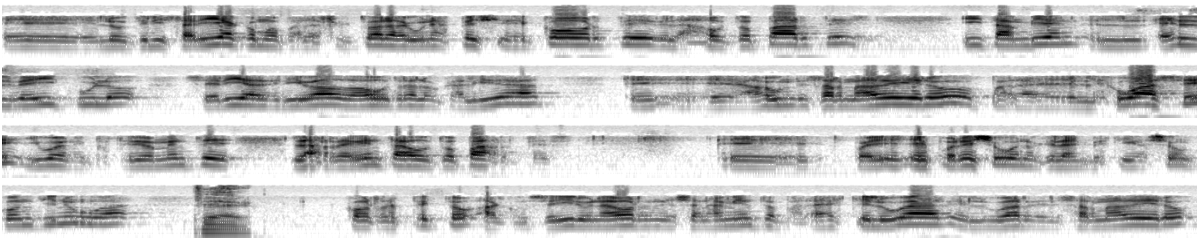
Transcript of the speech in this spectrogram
lo utilizaría como para efectuar alguna especie de corte de las autopartes y también el, vehículo sería derivado a otra localidad, a un desarmadero para el desguace y bueno, y posteriormente la reventa de autopartes. Eh, pues es por ello bueno que la investigación continúa con respecto a conseguir una orden de allanamiento para este lugar, el lugar del desarmadero,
